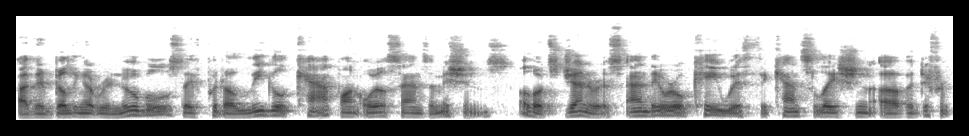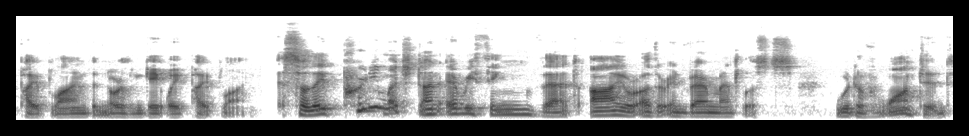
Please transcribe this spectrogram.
Uh, they're building out renewables. They've put a legal cap on oil sands emissions, although it's generous. And they were okay with the cancellation of a different pipeline, the Northern Gateway Pipeline. So they've pretty much done everything that I or other environmentalists would have wanted.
